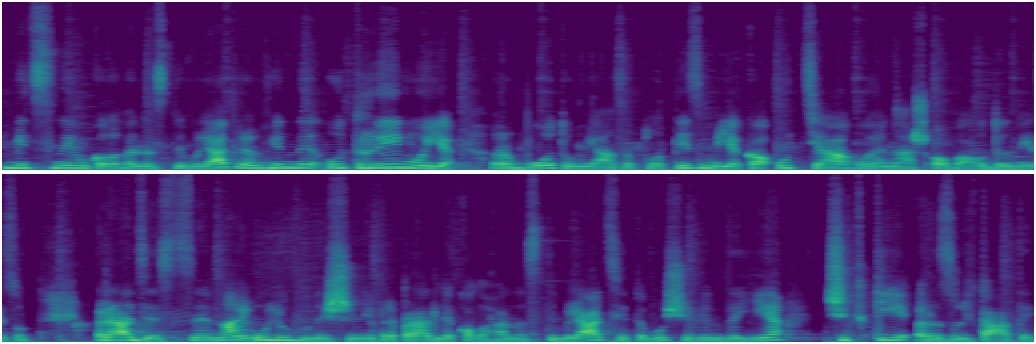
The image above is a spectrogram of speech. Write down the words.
міцним колагеностимулятором, він не утримує роботу м'язоплатизму, яка утягує наш овал донизу. Радіс це найулюбленіший мій препарат для колагеностимуляції, тому що він дає чіткі результати,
